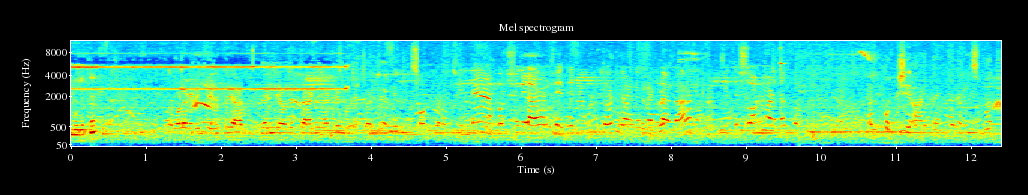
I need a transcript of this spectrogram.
ಮೂಲಕ ಒಳಗಡೆ ಕೇಳಿದ್ರೆ ಹಚ್ಚಿದಂಗೆ ಯಾವುದೇ ಪ್ರಾಣಿ ಆಗಲಿ ಸೌಂಡ್ ಬರುತ್ತೆ ಇಲ್ಲೇ ಪಕ್ಷಿಗಳು ಆಡಾಡ್ತಾ ಇದ್ರೆ ತೋಟದೊಳಗೆ ಬಂದಾಗ ಇದು ಸೌಂಡ್ ಮಾಡಿದಾಗ ಅಲ್ಲಿ ಪಕ್ಷಿ ಆಡ್ತಾ ಇದ್ದಾಗ ಅಕಸ್ಮಾತ್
